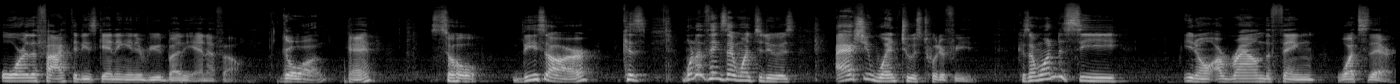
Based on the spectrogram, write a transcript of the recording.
or the fact that he's getting interviewed by the NFL. Go on. Okay. So these are because one of the things I want to do is I actually went to his Twitter feed because I wanted to see, you know, around the thing what's there.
